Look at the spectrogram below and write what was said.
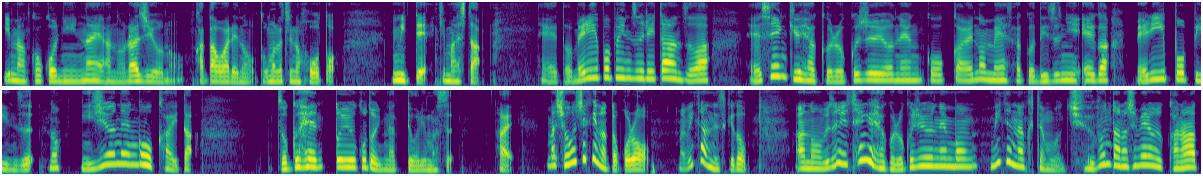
今ここにいない、あの、ラジオの片割れの友達の方と、見に行ってきました。えっ、と、メリーポピンズ・リターンズは、えー1964年公開の名作ディズニー映画メリーポピンズの20年後を書いた続編ということになっております。はい。まあ正直なところ、まあ、見たんですけど、あの別に1960年版見てなくても十分楽しめるかなっ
